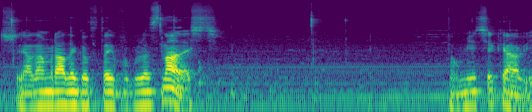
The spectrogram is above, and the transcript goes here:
Czy ja dam radę go tutaj w ogóle znaleźć? To mnie ciekawi.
